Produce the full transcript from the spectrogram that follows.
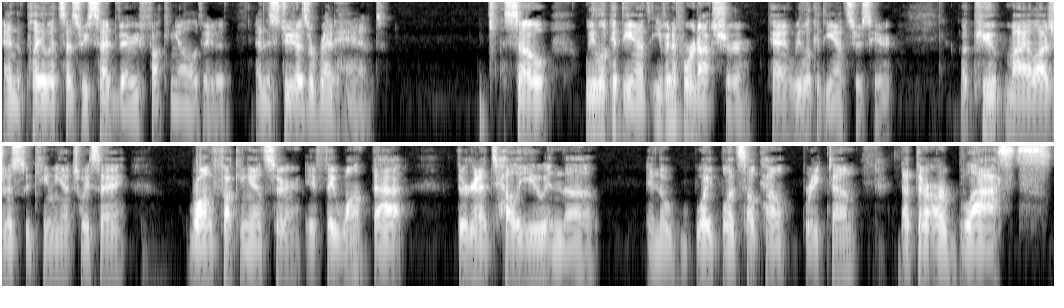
And the platelets, as we said, very fucking elevated. And this dude has a red hand. So we look at the answer, even if we're not sure, okay, we look at the answers here. Acute myelogenous leukemia, choice A, wrong fucking answer. If they want that, they're going to tell you in the in the white blood cell count breakdown that there are blasts.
